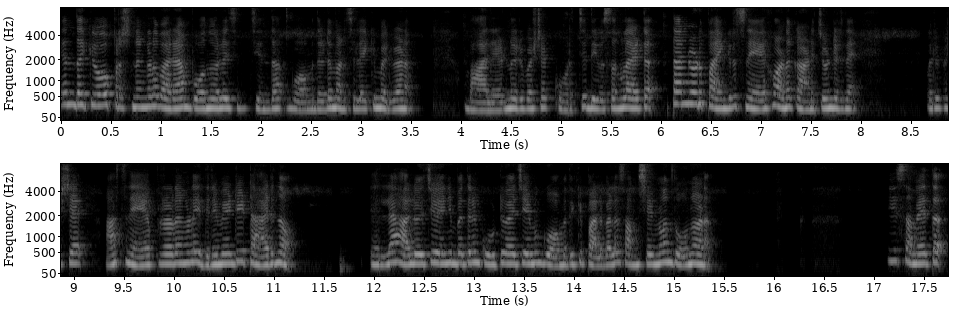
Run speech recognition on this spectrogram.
എന്തൊക്കെയോ പ്രശ്നങ്ങൾ വരാൻ പോകുന്ന പോലെ ചിന്ത ഗോമതിയുടെ മനസ്സിലേക്കും വരുവാണ്. ബാലേട്ടൻ ഒരുപക്ഷെ കുറച്ച് ദിവസങ്ങളായിട്ട് തന്നോട് ഭയങ്കര സ്നേഹമാണ് കാണിച്ചുകൊണ്ടിരുന്നത് ഒരുപക്ഷെ ആ സ്നേഹപ്രകടനങ്ങൾ ഇതിനു വേണ്ടിയിട്ടായിരുന്നോ? എല്ലാം ആലോചിച്ച് കഴിഞ്ഞപ്പോഴത്തേനും കൂട്ടി വായിച്ച് കഴിയുമ്പോൾ ഗോമതിക്ക് പല പല സംശയങ്ങളും തോന്നുവാണ്. ഈ സമയത്ത്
